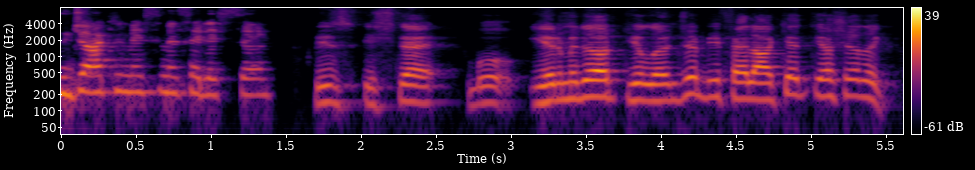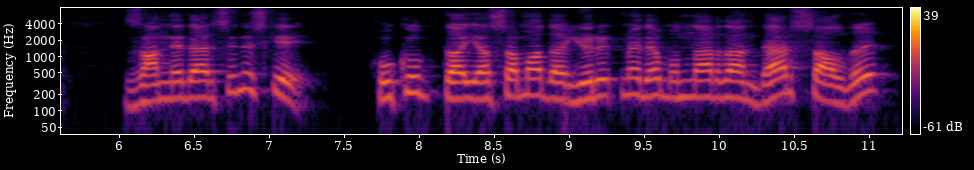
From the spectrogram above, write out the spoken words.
yüceltilmesi meselesi. Biz işte bu 24 yıl önce bir felaket yaşadık. Zannedersiniz ki hukuk da, yasama da, yürütme de bunlardan ders aldı.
